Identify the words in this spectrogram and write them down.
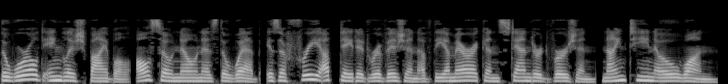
The World English Bible also known as the Web is a free updated revision of the American Standard Version 1901.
